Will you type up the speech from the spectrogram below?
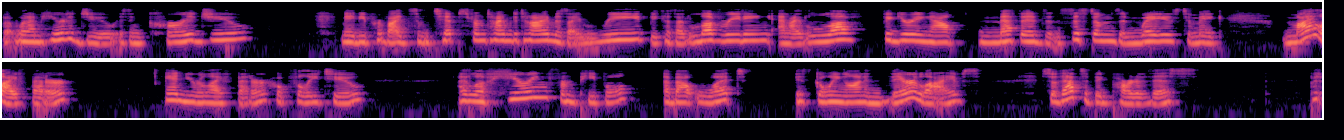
But what I'm here to do is encourage you, maybe provide some tips from time to time as I read because I love reading and I love figuring out methods and systems and ways to make my life better and your life better, hopefully, too. I love hearing from people about what is going on in their lives. So that's a big part of this. But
